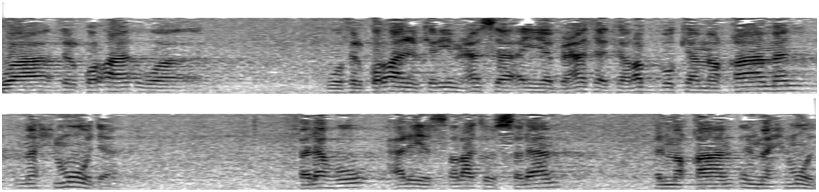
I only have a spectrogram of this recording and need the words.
وفي القرآن وفي القرآن الكريم عسى أن يبعثك ربك مقاما محمودا. فله عليه الصلاة والسلام المقام المحمود.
